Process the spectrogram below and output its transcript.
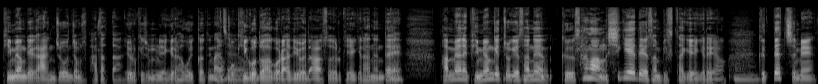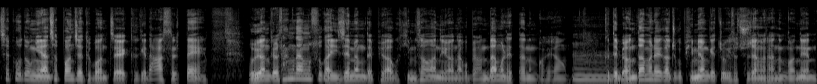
비명계가 안 좋은 점수 받았다 이렇게 좀 얘기를 하고 있거든요. 맞아요. 뭐 기고도 하고 라디오에 나와서 이렇게 얘기를 하는데 네. 반면에 비명계 쪽에서는 그 상황 시기에 대해서는 비슷하게 얘기를 해요. 음. 그때쯤에 체포동의안 첫 번째, 두 번째 그게 나왔을 때 의원들 상당수가 이재명 대표하고 김성환 의원하고 면담을 했다는 거예요. 음. 그때 면담을 해가지고 비명계 쪽에서 주장을 하는 거는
